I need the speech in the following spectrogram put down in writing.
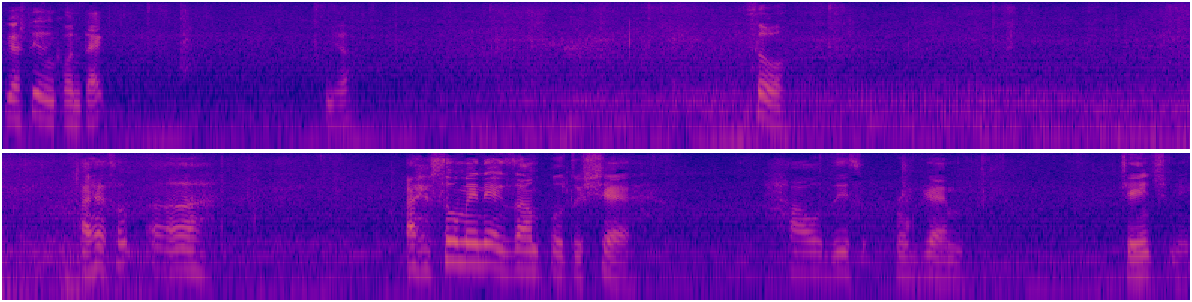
we are still in contact. Yeah. So I have so, uh, I have so many examples to share how this program changed me.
